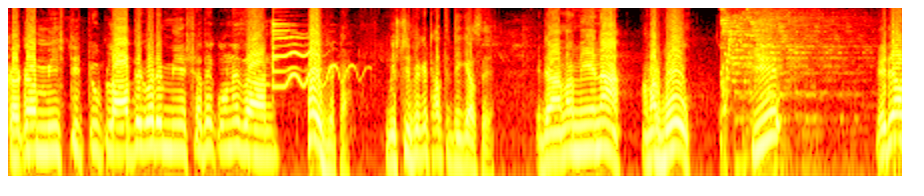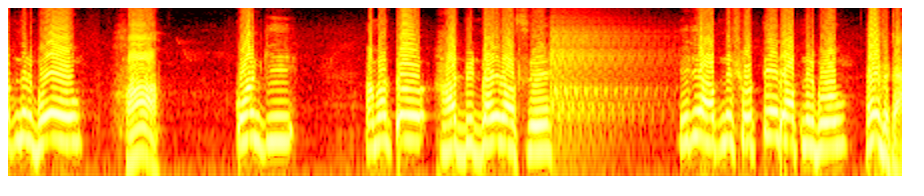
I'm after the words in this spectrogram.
কাকা মিষ্টি টুপলা হাতে করে মেয়ের সাথে কোনে যান? ওই বেটা মিষ্টির প্যাকেট হাতে ঠিক আছে। এটা আমার মেয়ে না আমার বউ। কি? এটা আপনার বউ? হ্যাঁ। কোন কি? আমার তো হার্ট বিট বাইরে আছে। এটা আপনি সত্যি এটা আপনার বউ? এই বেটা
